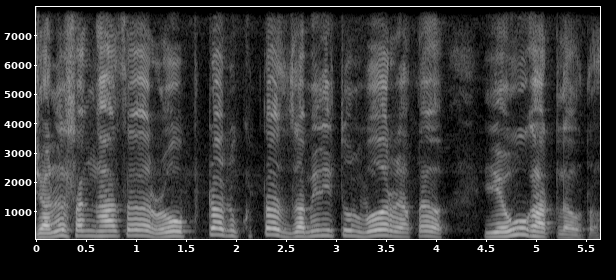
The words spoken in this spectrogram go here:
जनसंघाचं रोपटं नुकतं जमिनीतून वर असं येऊ घातलं होतं.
